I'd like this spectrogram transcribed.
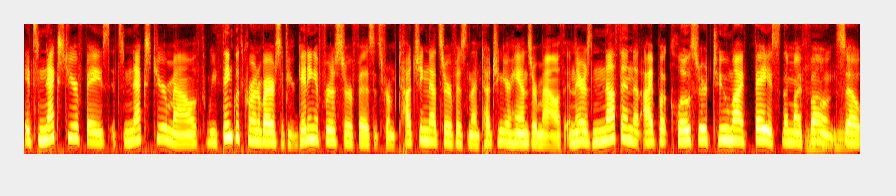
it's next to your face, it's next to your mouth. We think with coronavirus, if you're getting it for a surface, it's from touching that surface and then touching your hands or mouth. And there's nothing that I put closer to my face than my phone. Mm-hmm. So.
